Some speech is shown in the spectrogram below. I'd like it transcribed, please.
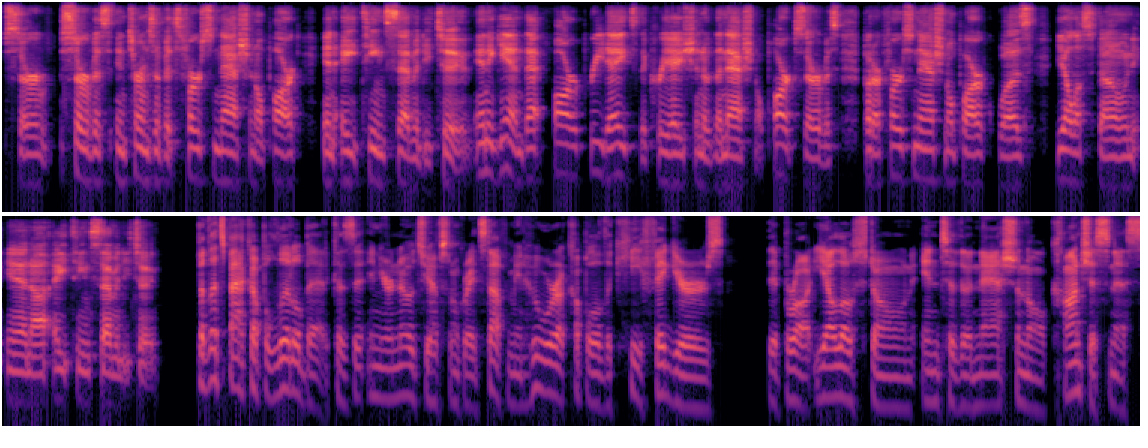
serv- service in terms of its first national park in 1872 and again that far predates the creation of the national park service but our first national park was yellowstone in uh, 1872 But let's back up a little bit because in your notes you have some great stuff. I mean, who were a couple of the key figures that brought Yellowstone into the national consciousness,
